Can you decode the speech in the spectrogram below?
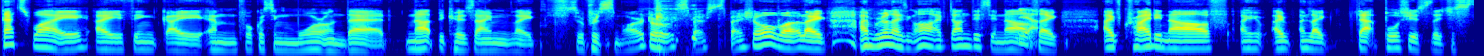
that's why I think I am focusing more on that. Not because I'm like super smart or spe- special, but like I'm realizing, oh, I've done this enough. Yeah. Like I've cried enough. I, I I'm like that bullshit is like, just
